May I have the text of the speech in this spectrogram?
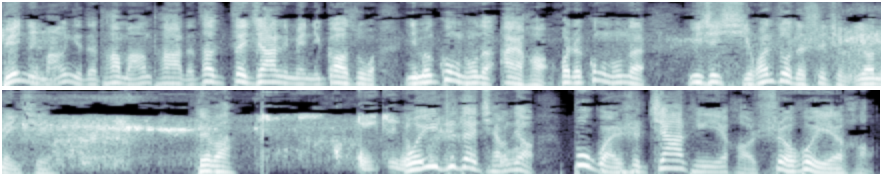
别你忙你的，他忙他的。他在家里面，你告诉我，你们共同的爱好或者共同的一些喜欢做的事情有哪些？对吧？我一直在强调，不管是家庭也好，社会也好，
